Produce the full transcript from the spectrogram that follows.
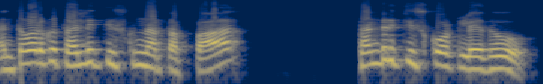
ఎంతవరకు తల్లి తీసుకున్నారు తప్ప తండ్రి తీసుకోవట్లేదు.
